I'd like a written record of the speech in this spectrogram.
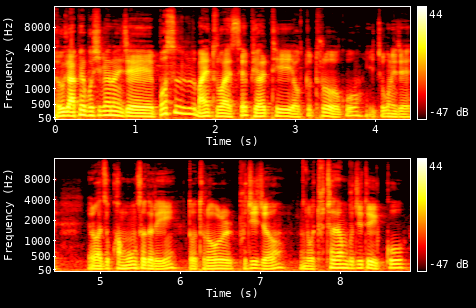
여기 앞에 보시면은 이제 버스들도 많이 들어와 있어요. BRT 역도 들어오고 이쪽은 이제 여러 가지 관공서들이 또 들어올 부지죠. 그리고 주차장 부지도 있고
